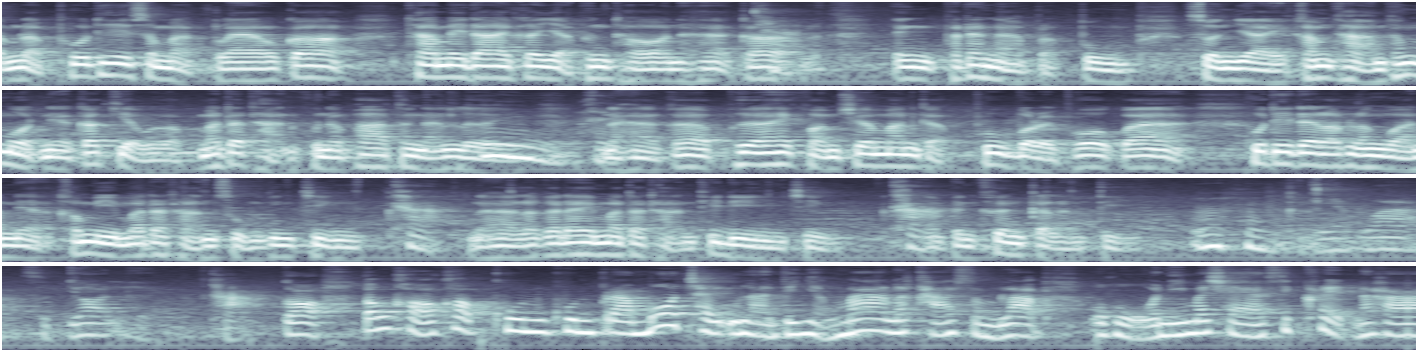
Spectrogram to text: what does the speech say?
สำหรับผู้ที่สมัครแล้วก็ถ้าไม่ได้ก็อย่าเพิ่งท้อนะฮะก็ค่ะเร่งพัฒนาปรับปรุง ส่วนใหญ่คำถามทั้งหมดเนี่ยก็เกี่ยวกับมาตรฐานคุณภาพทั้งนั้นเลยอืมค่ะนะฮะก็เพื่อให้ความเชื่อมั่นกับผู้บริโภคว่าผู้ที่ได้รับรางวัลเนี่ยเขามีมาตรฐานสูงจริงค่ะๆนะฮะแล้วก็ได้มาตรฐานที่ดีจริงค่ะๆเป็นเครื่องการันตีอื้อหือเรียกว่าสุดยอดเลย ค่ะ ก็ต้องขอขอบคุณคุณปราโมทชัยอุลานเป็นอย่างมากนะคะสำหรับโอ้โหวันนี้มาแชร์ซิเครตนะคะ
